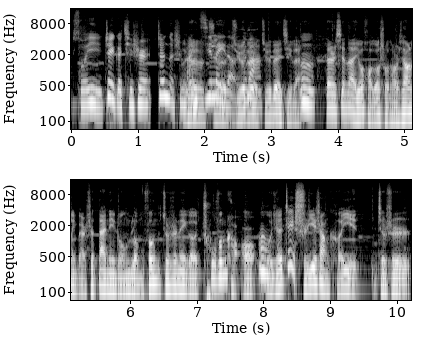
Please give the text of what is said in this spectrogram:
所以这个其实真的是蛮鸡肋的，绝对吧？绝对鸡肋。嗯，但是现在有好多手套箱里边是带那种冷风，就是那个出风口，嗯我觉得这实际上可以就是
